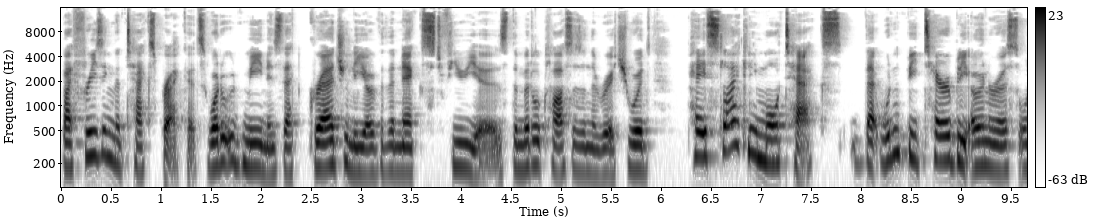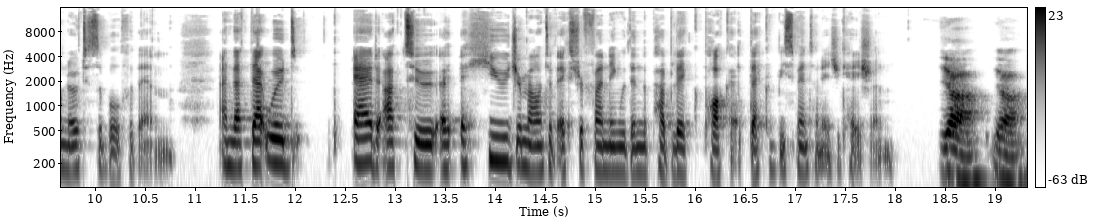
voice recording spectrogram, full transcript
by freezing the tax brackets, what it would mean is that gradually over the next few years, the middle classes and the rich would pay slightly more tax that wouldn't be terribly onerous or noticeable for them, and that that would add up to a, a huge amount of extra funding within the public pocket that could be spent on education. Yeah, yeah.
